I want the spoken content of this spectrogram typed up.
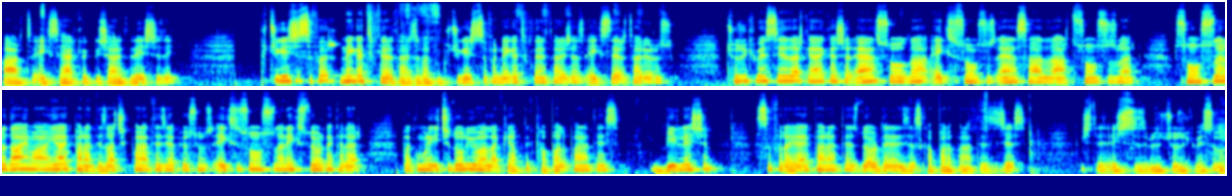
artı, eksi. Her köklü işareti değiştirdik. Küçük eşit sıfır negatifleri tarayacağız. Bakın küçük eşit sıfır negatifleri tarayacağız. Eksileri tarıyoruz. Çözüm kümesini yazarken arkadaşlar en solda eksi sonsuz en sağda da artı sonsuz var. Sonsuzları daima yay parantez açık parantez yapıyorsunuz. Eksi sonsuzdan eksi 4'e kadar. Bakın buraya içi dolu yuvarlak yaptık. Kapalı parantez. Birleşim. Sıfıra yay parantez. 4'e ne diyeceğiz? Kapalı parantez diyeceğiz. İşte eşitsizliğimizin çözüm kümesi bu.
